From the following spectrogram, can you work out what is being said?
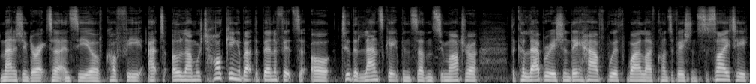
Managing Director and CEO of Coffee at Olam. We're talking about the benefits uh, to the landscape in southern Sumatra, the collaboration they have with Wildlife Conservation Society,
